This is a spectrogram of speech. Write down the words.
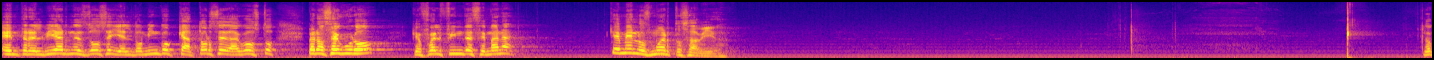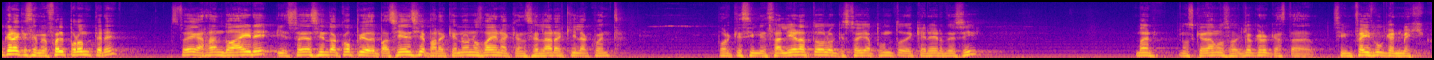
entre el viernes 12 y el domingo 14 de agosto, pero aseguró que fue el fin de semana que menos muertos ha habido. No crea que se me fue el prompter, ¿eh? Estoy agarrando aire y estoy haciendo acopio de paciencia para que no nos vayan a cancelar aquí la cuenta. Porque si me saliera todo lo que estoy a punto de querer decir, bueno, nos quedamos, yo creo que hasta sin Facebook en México.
